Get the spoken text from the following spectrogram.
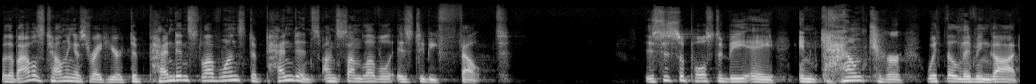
Well, the Bible's telling us right here dependence, loved ones, dependence on some level is to be felt. This is supposed to be a encounter with the living God.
